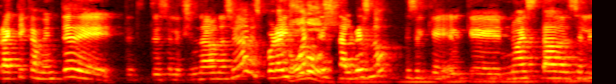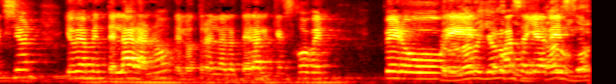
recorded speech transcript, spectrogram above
prácticamente de, de, seleccionados nacionales. Por ahí fue, tal vez no, es el que, el que no ha estado en selección, y obviamente Lara, ¿no? Del otro en la lateral, que es joven, pero, eh, más allá de eso.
